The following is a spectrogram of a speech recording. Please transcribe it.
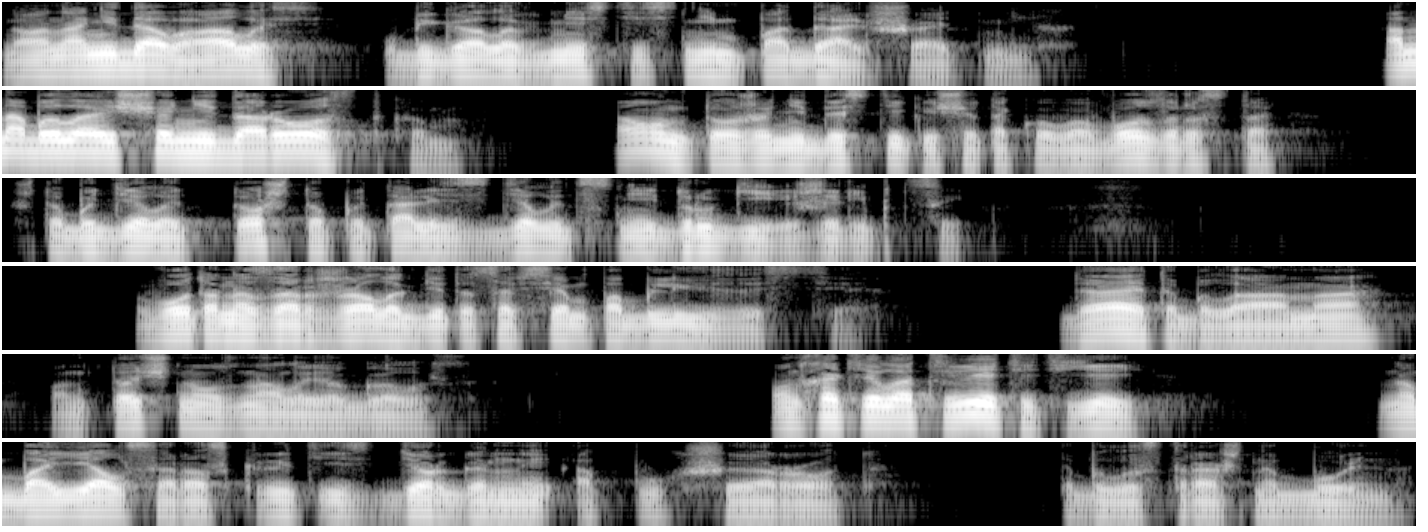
но она не давалась, убегала вместе с ним подальше от них. Она была еще недоростком, а он тоже не достиг еще такого возраста, чтобы делать то, что пытались сделать с ней другие жеребцы. Вот она заржала где-то совсем поблизости. Да, это была она, он точно узнал ее голос. Он хотел ответить ей, но боялся раскрыть издерганный опухший рот. Это было страшно больно.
